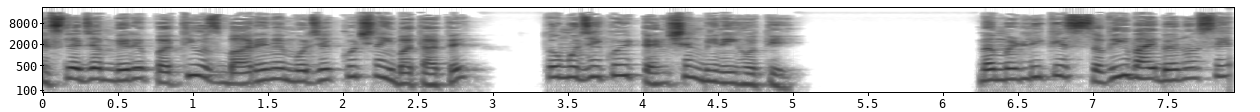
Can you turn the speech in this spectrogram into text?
इसलिए जब मेरे पति उस बारे में मुझे कुछ नहीं बताते तो मुझे कोई टेंशन भी नहीं होती। मैं मंडली के सभी भाई बहनों से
